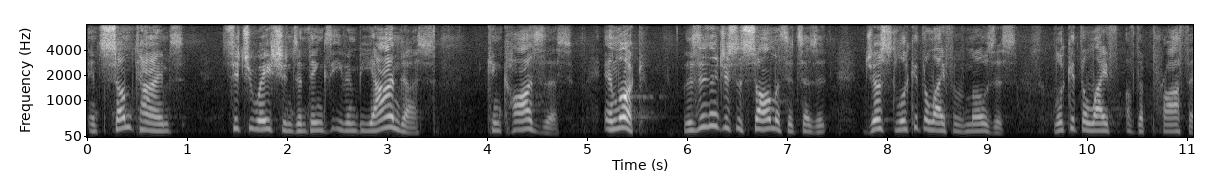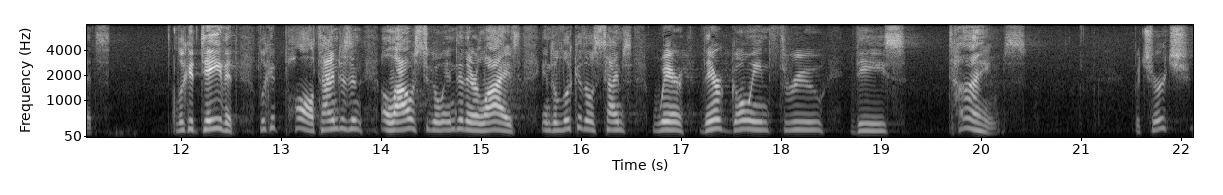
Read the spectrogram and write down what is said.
And sometimes situations and things even beyond us can cause this. And look, this isn't just a psalmist that says it. Just look at the life of Moses, look at the life of the prophets. Look at David. Look at Paul. Time doesn't allow us to go into their lives and to look at those times where they're going through these times. But, church,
